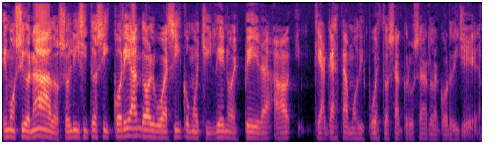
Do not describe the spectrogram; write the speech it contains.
emocionados, solícitos y coreando algo así como chileno espera a, que acá estamos dispuestos a cruzar la cordillera.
